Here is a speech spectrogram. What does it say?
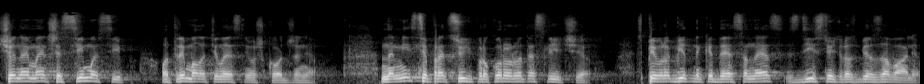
Щонайменше 7 осіб отримали тілесні ушкодження. На місці працюють прокурори та слідчі. Співробітники ДСНС здійснюють розбір завалів.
